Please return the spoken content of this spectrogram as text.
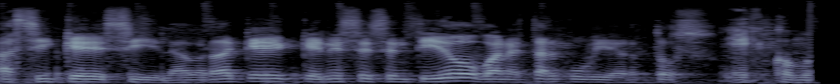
así que sí, la verdad que, que en ese sentido van a estar cubiertos. Es como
